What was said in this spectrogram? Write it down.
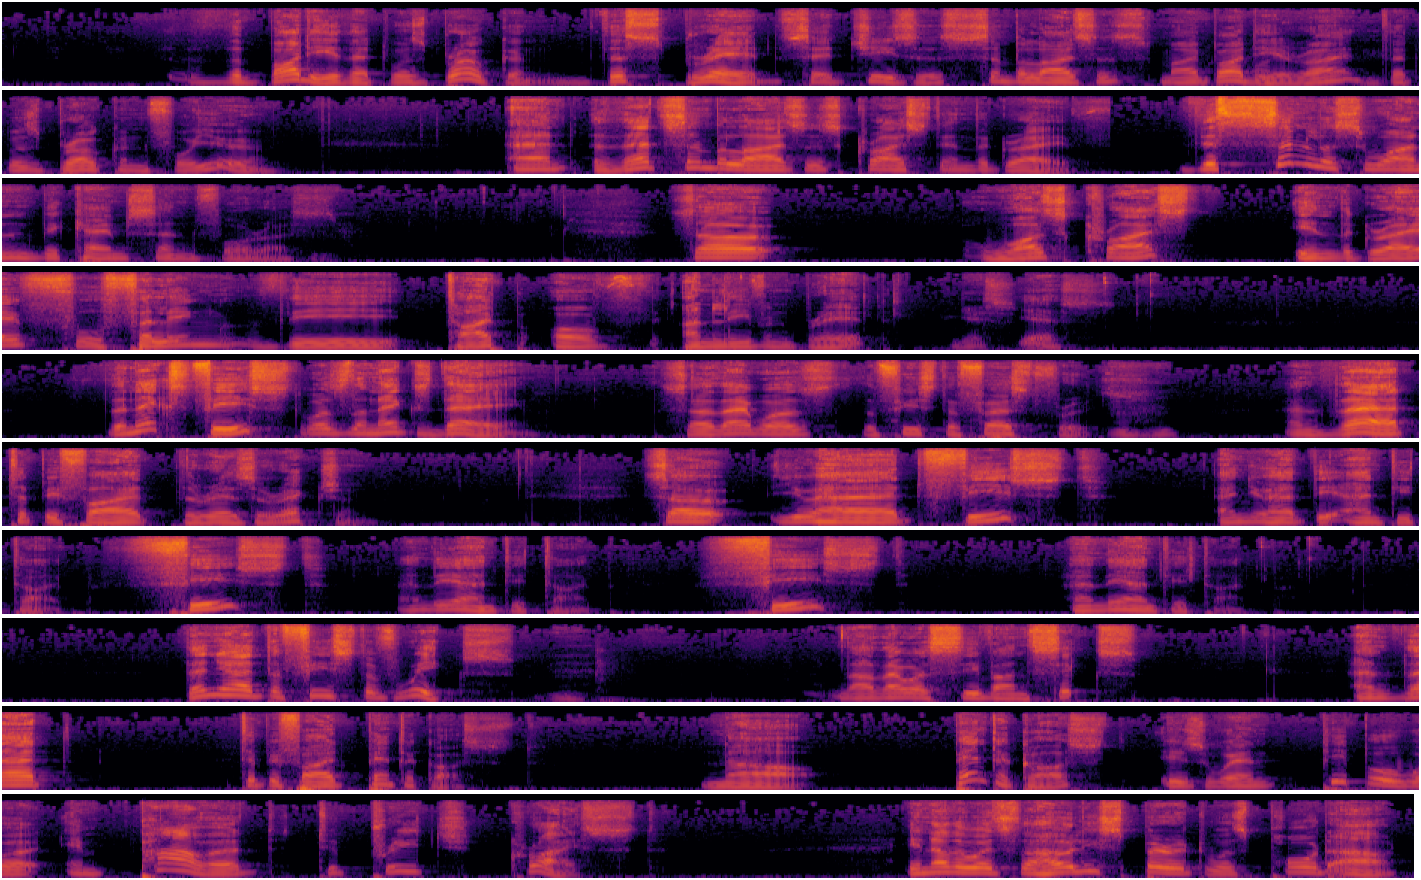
the body that was broken, this bread, said Jesus, symbolizes my Body. right? That was broken for you. And that symbolizes Christ in the grave. The sinless one became sin for us. So, was Christ in the grave fulfilling the type of unleavened bread? Yes. Yes. The next feast was the next day. So that was the Feast of First Fruits. Mm-hmm. And that typified the resurrection. So you had feast and you had the antitype. Feast and the antitype. Feast and the antitype. Then you had the Feast of Weeks. Mm. Now that was Sivan 6. And that typified Pentecost. Now, Pentecost is when people were empowered to preach Christ. In other words, the Holy Spirit was poured out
